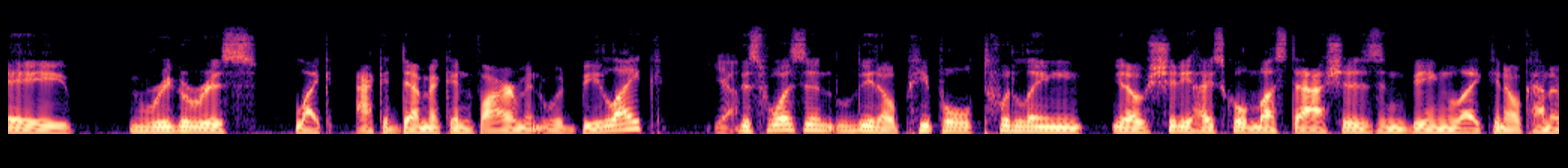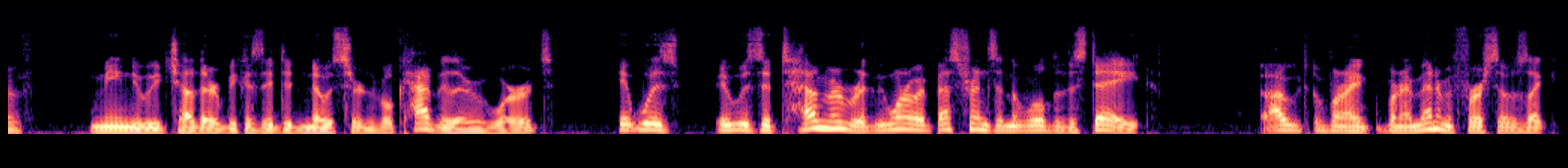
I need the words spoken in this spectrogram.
a rigorous, like academic environment would be like. Yeah. This wasn't, you know, people twiddling, you know, shitty high school mustaches and being like, you know, kind of mean to each other because they didn't know certain vocabulary words. It was, it was a. I remember one of my best friends in the world to this day. I when I when I met him at first, I was like,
